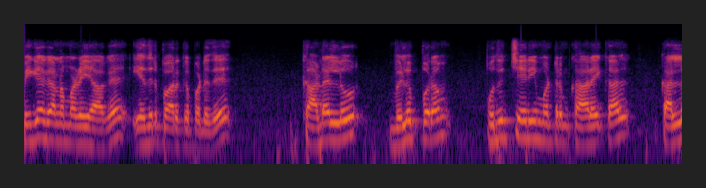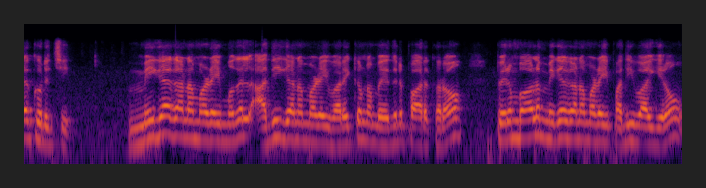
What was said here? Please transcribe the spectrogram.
மிக கனமழையாக எதிர்பார்க்கப்படுது. கடலூர் விழுப்புரம் புதுச்சேரி மற்றும் காரைக்கால் கள்ளக்குறிச்சி. மிக கனமழை முதல் அதி கனமழை வரைக்கும் நம்ம எதிர்பார்க்கிறோம். பெரும்பாலும் மிக கனமழை பதிவாகிறோம்.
